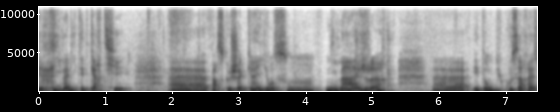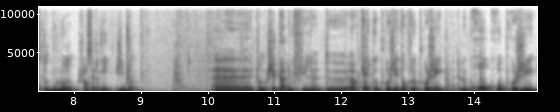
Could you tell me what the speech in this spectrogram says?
des rivalités de quartiers euh, parce que chacun ayant son image. Euh, et donc, du coup, ça reste Moulon, Chancellerie, Gibion. Euh, donc j'ai perdu le fil de alors, quelques projets. Donc le projet, le gros gros projet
